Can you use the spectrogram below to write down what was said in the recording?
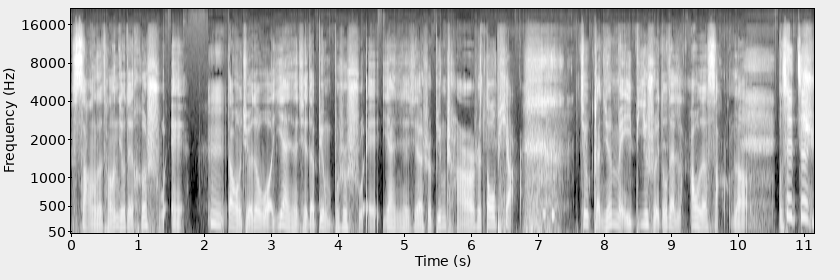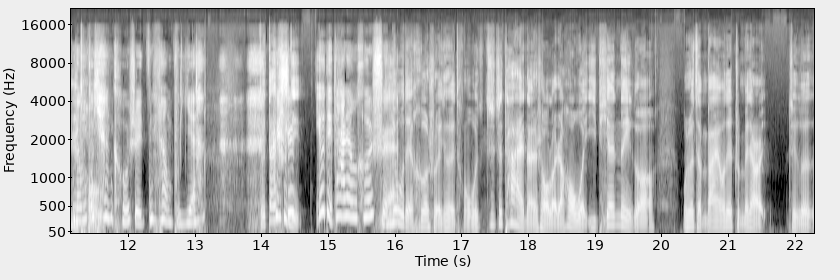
嗓子疼你就得喝水，嗯，但我觉得我咽下去的并不是水，咽下去的是冰碴儿，是刀片儿，就感觉每一滴水都在拉我的嗓子，我就就能不咽口水尽量不咽，对，但可是是你又得大量喝水。又得喝水就得疼，我这这太难受了。然后我一天那个，我说怎么办呀？我得准备点儿这个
